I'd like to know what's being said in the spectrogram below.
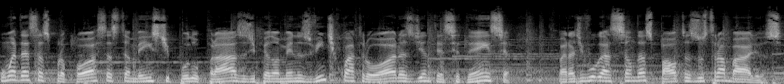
Uma dessas propostas também estipula o prazo de pelo menos 24 horas de antecedência para a divulgação das pautas dos trabalhos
